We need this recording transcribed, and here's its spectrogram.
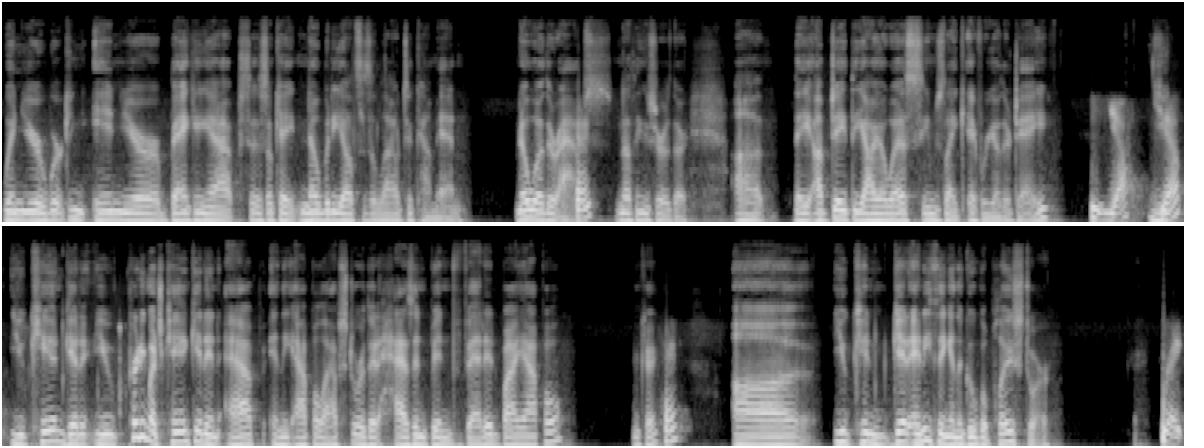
when you're working in your banking app says, okay, nobody else is allowed to come in. No other apps. Nothing's there. Uh, they update the iOS seems like every other day. Yeah. You, yep. you can't get it. You pretty much can't get an app in the Apple App Store that hasn't been vetted by Apple. Okay. Okay. Uh, you can get anything in the Google Play Store. Right.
